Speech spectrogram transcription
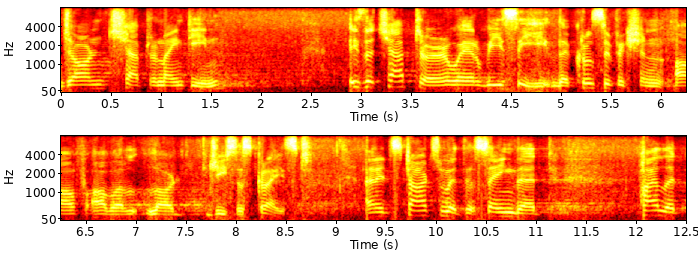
John chapter 19 is the chapter where we see the crucifixion of our Lord Jesus Christ. And it starts with saying that Pilate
